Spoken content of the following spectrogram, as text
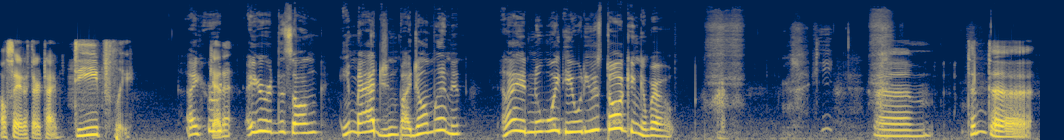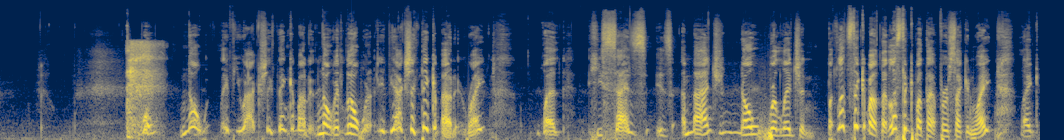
I'll say it a third time. Deeply. I heard Get it? I heard the song Imagine by John Lennon and I had no idea what he was talking about. Um, didn't uh. well, no, if you actually think about it, no, it, no, if you actually think about it, right? What he says is imagine no religion. But let's think about that. Let's think about that for a second, right? Like,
